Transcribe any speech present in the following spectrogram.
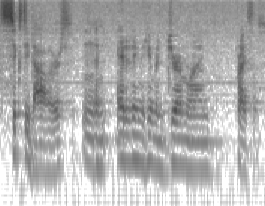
$60 Mm. and editing the human germline priceless.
